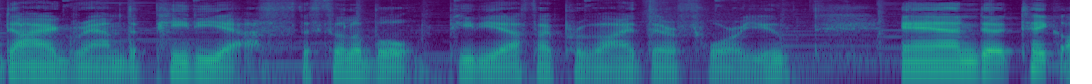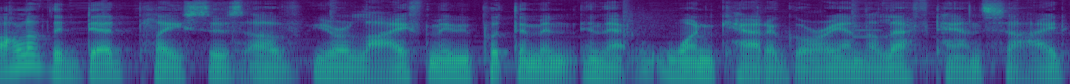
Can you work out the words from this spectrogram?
diagram, the PDF, the fillable PDF I provide there for you, and uh, take all of the dead places of your life, maybe put them in, in that one category on the left hand side.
